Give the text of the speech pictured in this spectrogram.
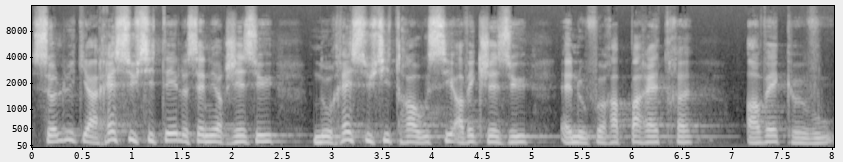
Celui qui a ressuscité le Seigneur Jésus nous ressuscitera aussi avec Jésus et nous fera paraître avec vous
